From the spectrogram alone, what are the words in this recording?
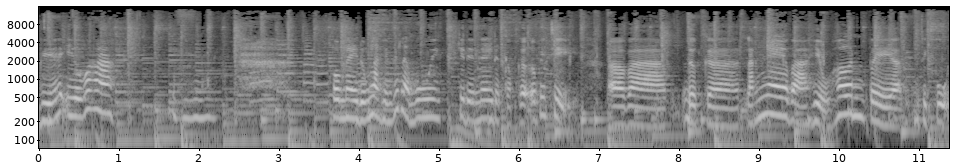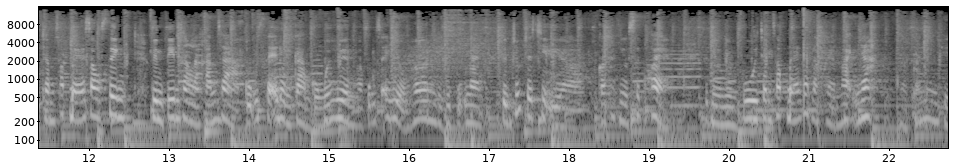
vía yêu quá ha. Hôm nay đúng là Huyền rất là vui khi đến đây được gặp gỡ với chị à, và được à, lắng nghe và hiểu hơn về à, dịch vụ chăm sóc bé sau sinh. Huyền tin rằng là khán giả cũng sẽ đồng cảm cùng với Huyền và cũng sẽ hiểu hơn về dịch vụ này. Huyền chúc cho chị có thật nhiều sức khỏe, thật nhiều niềm vui chăm sóc bé thật là khỏe mạnh nha. Cảm ơn chị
